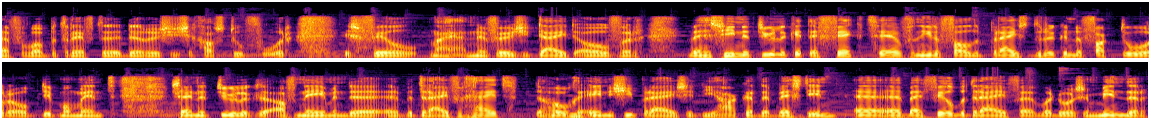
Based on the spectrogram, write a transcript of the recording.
uh, voor wat betreft de, de, Russische gastoevoer. Er is veel nou ja, nervositeit over. We zien natuurlijk het effect, hè, of in ieder geval de prijsdrukkende factoren op dit moment zijn natuurlijk de afnemende bedrijvigheid. De hoge mhm. energieprijzen die hakken er best in bij veel bedrijven, waardoor ze minder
